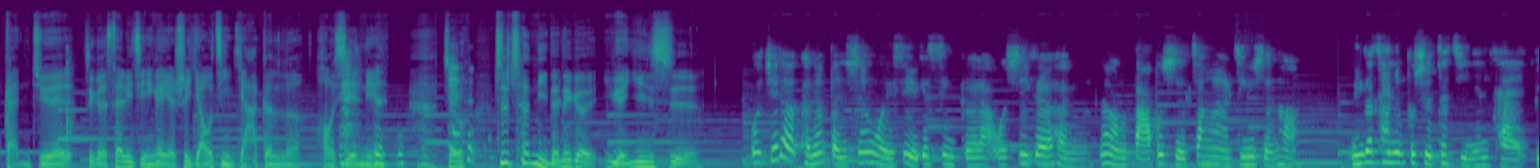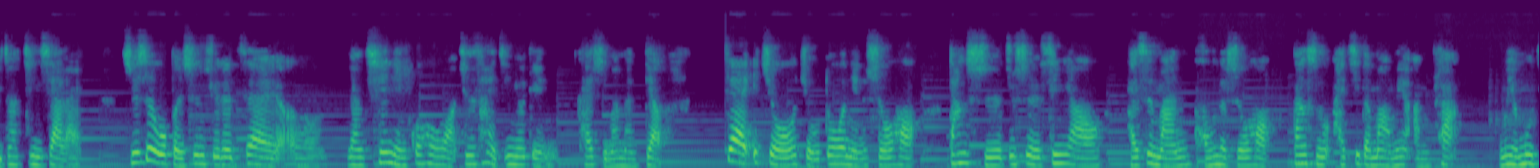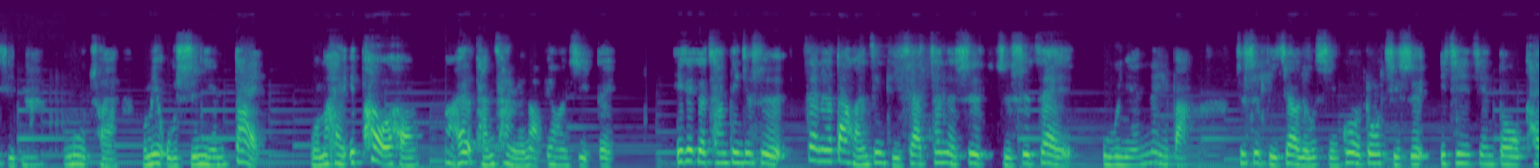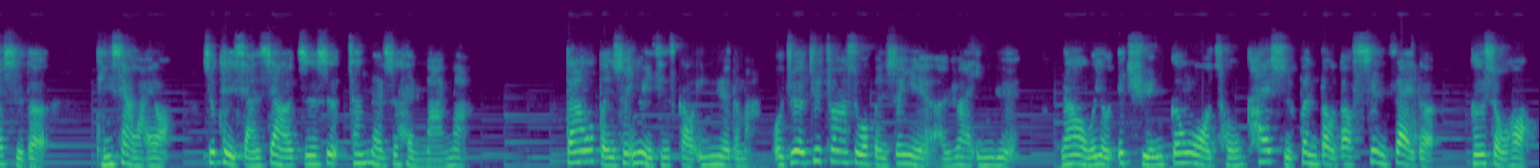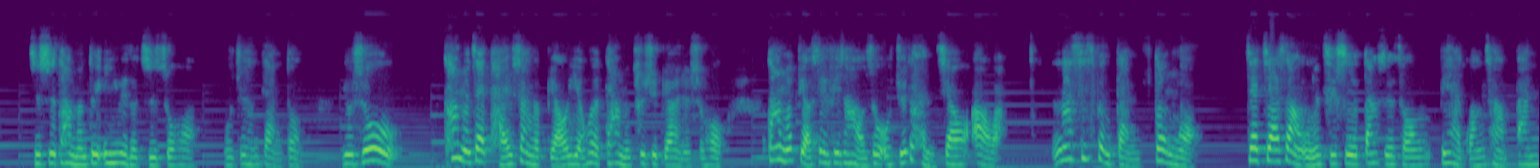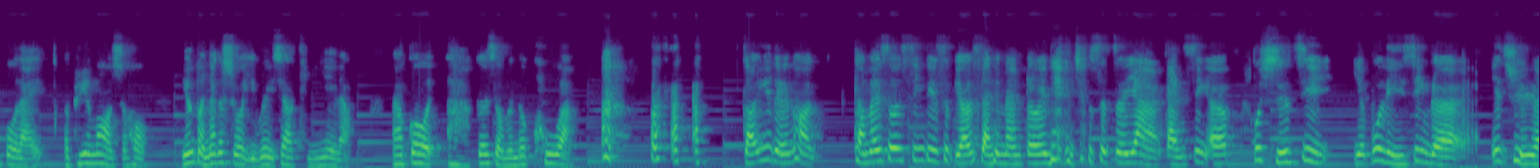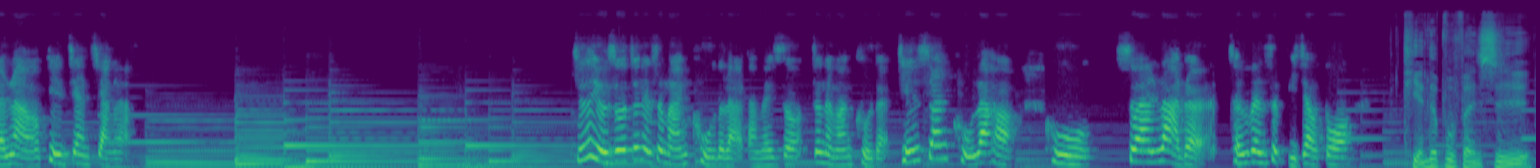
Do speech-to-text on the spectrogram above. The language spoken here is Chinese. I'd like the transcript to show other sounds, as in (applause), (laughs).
感觉这个赛丽姐应该也是咬紧牙根了好些年，(laughs) 就支撑你的那个原因是，我觉得可能本身我也是有一个性格啦，我是一个很那种打不死仗啊精神哈。民歌餐厅不是这几年才比较静下来，其实我本身觉得在呃两千年过后啊，其实它已经有点开始慢慢掉。在一九九多年的时候哈，当时就是新谣还是蛮红的时候哈。当时还记得吗？我们有 unplug，我们有木吉他、木船，我们有五十年代，我们还有一炮而红啊！还有弹唱人哦，不要忘记。对，一个个餐厅就是在那个大环境底下，真的是只是在五年内吧，就是比较流行。过多其实一间一间都开始的停下来哦，就可以想象而知是真的是很难呐。当然，我本身因为以前是搞音乐的嘛，我觉得最重要是我本身也很热爱音乐。然后我有一群跟我从开始奋斗到现在的歌手哈，就是他们对音乐的执着哈，我觉得很感动。有时候他们在台上的表演，或者他们出去表演的时候，当他们表现非常好的时候，我觉得很骄傲啊，那是份感动哦。再加上我们其实当时从滨海广场搬过来 A P R E M O 的时候，原本那个时候以为是要停业了，然后过啊，歌手们都哭啊，(laughs) 搞音乐的人哈。坦白说，心地是比较 sentimental 一点，(laughs) 就是这样感性而不实际也不理性的一群人啦，我可以这样讲啦。其实有时候真的是蛮苦的啦，坦白说，真的蛮苦的，甜酸苦辣哈，苦酸辣的成分是比较多，甜的部分是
